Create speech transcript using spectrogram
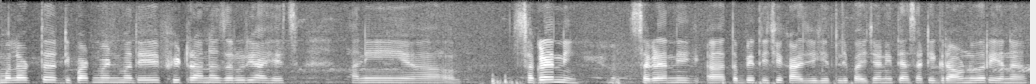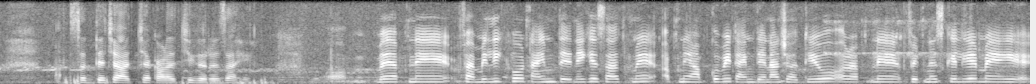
मला वाटतं डिपार्टमेंटमध्ये फिट राहणं जरुरी आहेच. आणि सगळ्यांनी सगळ्यांनी तब्येतीची काळजी घेतली पाहिजे आणि त्यासाठी ग्राउंडवर येणं सध्याच्या आजच्या काळाची गरज आहे. मैं अपने फैमिली को टाइम देने के साथ में अपने आप को भी टाइम देना चाहती हूँ और अपने फिटनेस के लिए मैं ये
